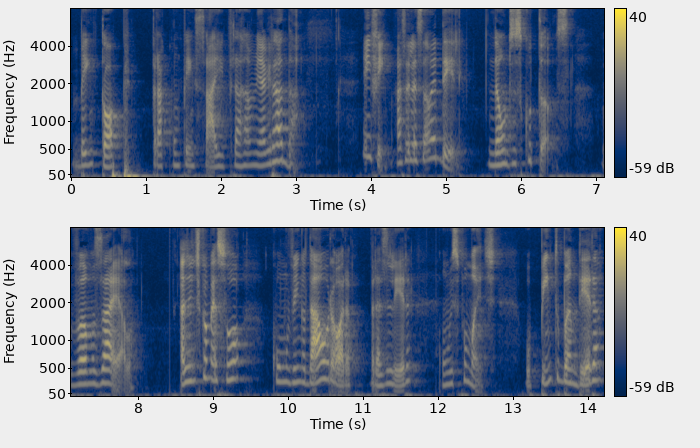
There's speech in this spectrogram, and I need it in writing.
bem top para compensar e para me agradar. Enfim, a seleção é dele, não discutamos. Vamos a ela. A gente começou com um vinho da Aurora brasileira, um espumante, o Pinto Bandeira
